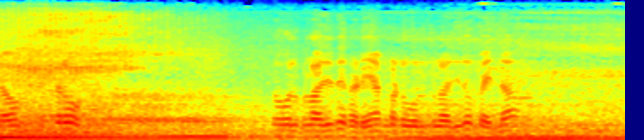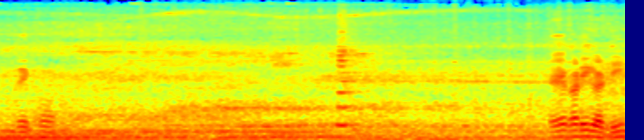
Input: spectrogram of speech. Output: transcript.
ਲਓ ਮਿੱਤਰੋ, ਟੋਲ ਪਲਾਜ਼ੇ ਤੇ ਖੜੇ ਆ ਆਪਾਂ, ਟੋਲ ਪਲਾਜ਼ੇ ਤੋਂ ਪਹਿਲਾਂ। ਦੇਖੋ। ਇਹ ਖੜੀ ਗੱਡੀ।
